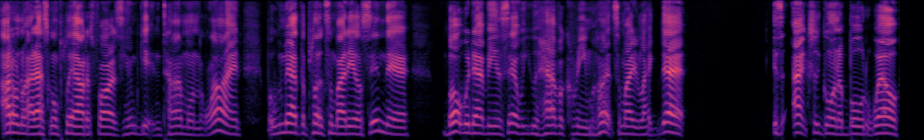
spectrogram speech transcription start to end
I don't know how that's gonna play out as far as him getting time on the line. But we may have to plug somebody else in there. But with that being said, when you have a Kareem Hunt, somebody like that, is actually going to bode well.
